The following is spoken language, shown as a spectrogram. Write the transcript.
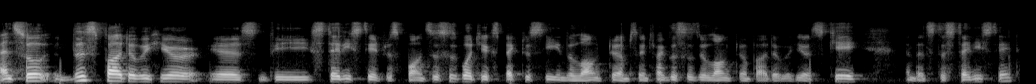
And so this part over here is the steady state response. This is what you expect to see in the long term. So in fact, this is the long term part over here. It's K, and that's the steady state.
